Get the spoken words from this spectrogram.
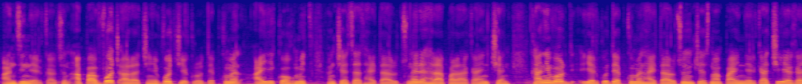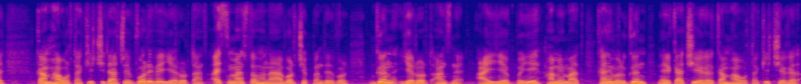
անձի ներկայություն, ապա ոչ առաջին եւ ոչ երկրորդ դեպքում էլ ԱԻ կողմից հնչեցած հայտարարությունները հրաապարակային չեն, քանի որ երկու դեպքում էլ հայտարարություն հնչեցման պահին ներկա չի եղել կամ հաղորդակից չի դարձել որևէ երրորդ անձ։ Այս իմաստով հնարավոր չէ պնդել, որ Գ-ն երրորդ անձն է ԱԻ եւ B-ի համեմատ, քանի որ Գ-ն ներկա չի եղել կամ հաղորդակից չի եղել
